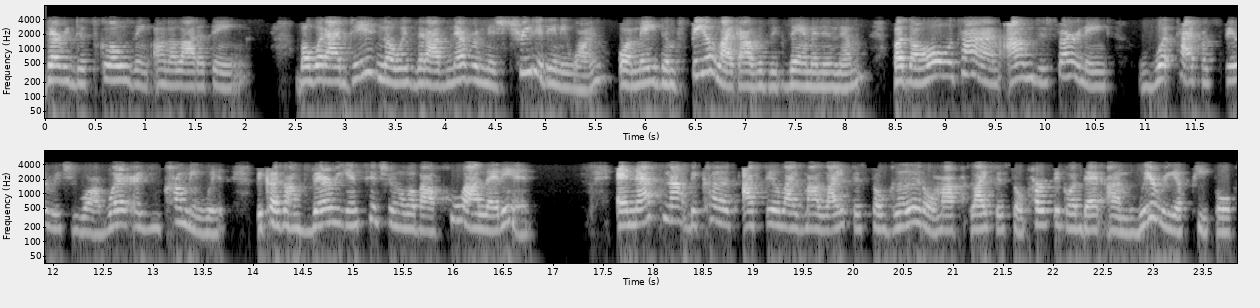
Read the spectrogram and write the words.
very disclosing on a lot of things. But what I did know is that I've never mistreated anyone or made them feel like I was examining them. But the whole time I'm discerning what type of spirit you are, where are you coming with, because I'm very intentional about who I let in. And that's not because I feel like my life is so good or my life is so perfect or that I'm weary of people.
